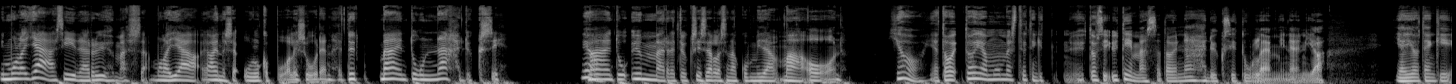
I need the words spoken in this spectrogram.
niin mulla jää siinä ryhmässä, mulla jää aina se ulkopuolisuuden. Että nyt mä en tuu nähdyksi. Joo. Mä en tuu ymmärretyksi sellaisena kuin mitä mä oon. Joo, ja toi, toi on mun mielestä jotenkin tosi ytimessä toi nähdyksi tuleminen ja, ja jotenkin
